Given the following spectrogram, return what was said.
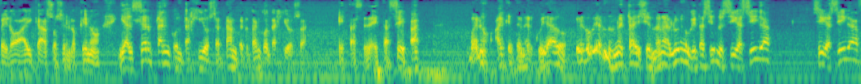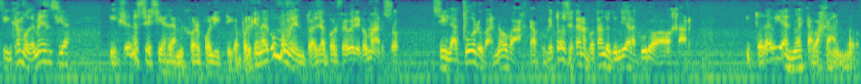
pero hay casos en los que no. Y al ser tan contagiosa, tan pero tan contagiosa esta, esta cepa, bueno, hay que tener cuidado. El gobierno no está diciendo nada, lo único que está haciendo es siga, siga, siga, siga, finjamos demencia. Y yo no sé si es la mejor política, porque en algún momento, allá por febrero o marzo, si la curva no baja, porque todos están apostando que un día la curva va a bajar, y todavía no está bajando.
